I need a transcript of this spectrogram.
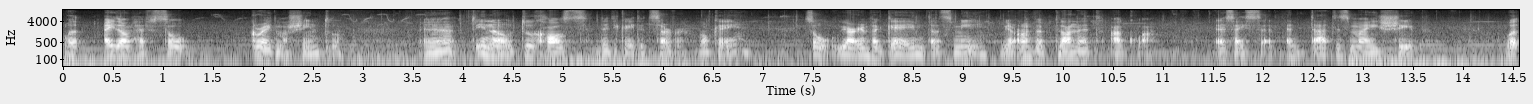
Well, I don't have so great machine to uh, you know, to host dedicated server. Okay, so we are in the game, that's me, we are on the planet Aqua, as I said, and that is my ship. Well,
